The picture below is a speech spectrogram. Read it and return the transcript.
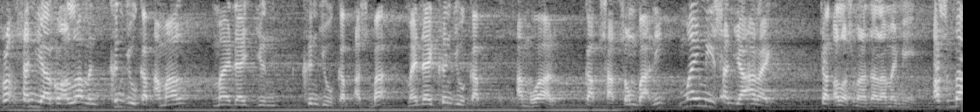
เพราะสัญญาของอัลลอฮ์มันขึ้นอยู่กับอามัลไม่ได้ยืนขึ้นอยู่กับอัสบะไม่ได้ขึ้นอยู่กับอัมวาลกับทรัพย์สมบัตินี้ไม่มีสัญญาอะไรจากอัลลอฮ์สุบฮานะตะลาไม่มีอัสบะ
